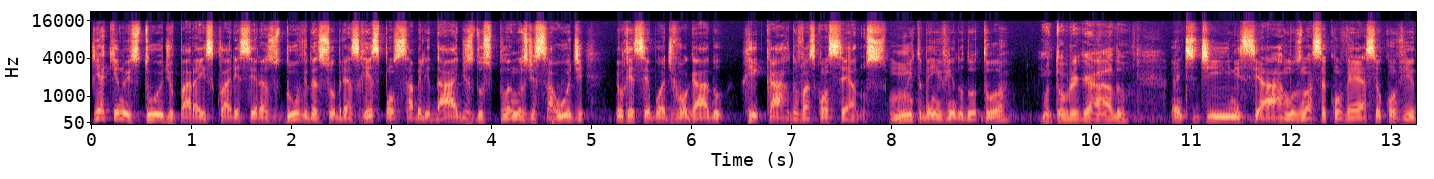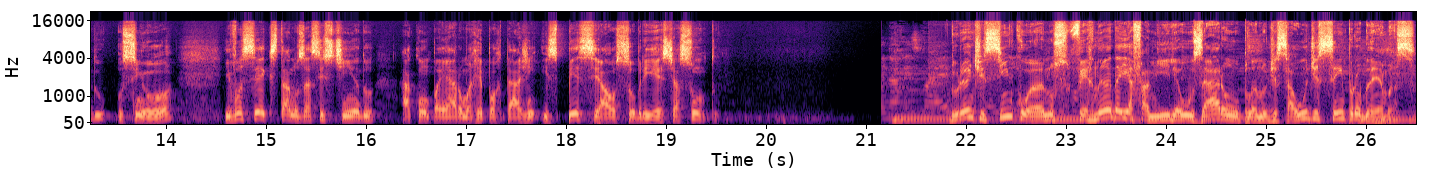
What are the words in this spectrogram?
E aqui no estúdio, para esclarecer as dúvidas sobre as responsabilidades dos planos de saúde, eu recebo o advogado Ricardo Vasconcelos. Muito bem-vindo, doutor. Muito obrigado. Antes de iniciarmos nossa conversa, eu convido o senhor e você que está nos assistindo a acompanhar uma reportagem especial sobre este assunto. Durante cinco anos, Fernanda e a família usaram o plano de saúde sem problemas.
